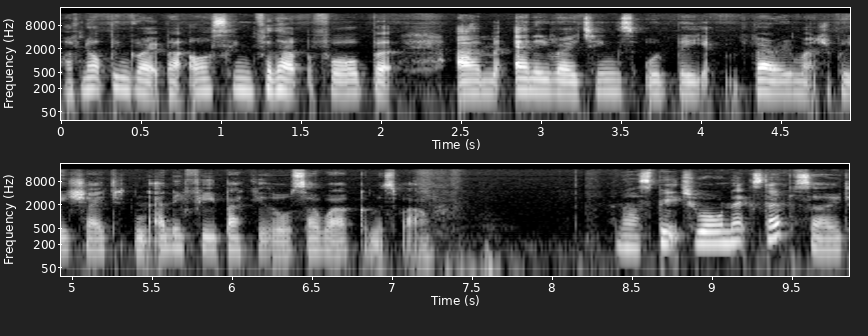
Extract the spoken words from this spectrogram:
I've not been great about asking for that before, but um, any ratings would be very much appreciated, and any feedback is also welcome as well and I'll speak to you all next episode.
